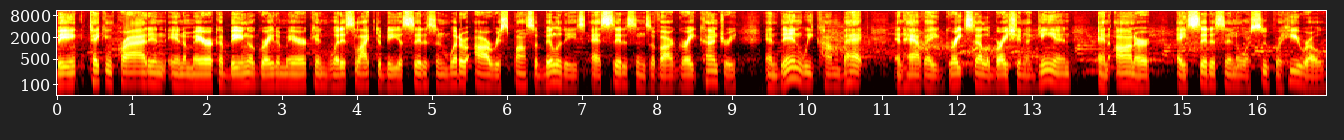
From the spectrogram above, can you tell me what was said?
being taking pride in, in America, being a great American, what it's like to be a citizen, what are our responsibilities as citizens of our great country, and then we come back and have a great celebration again and honor a citizen or superhero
